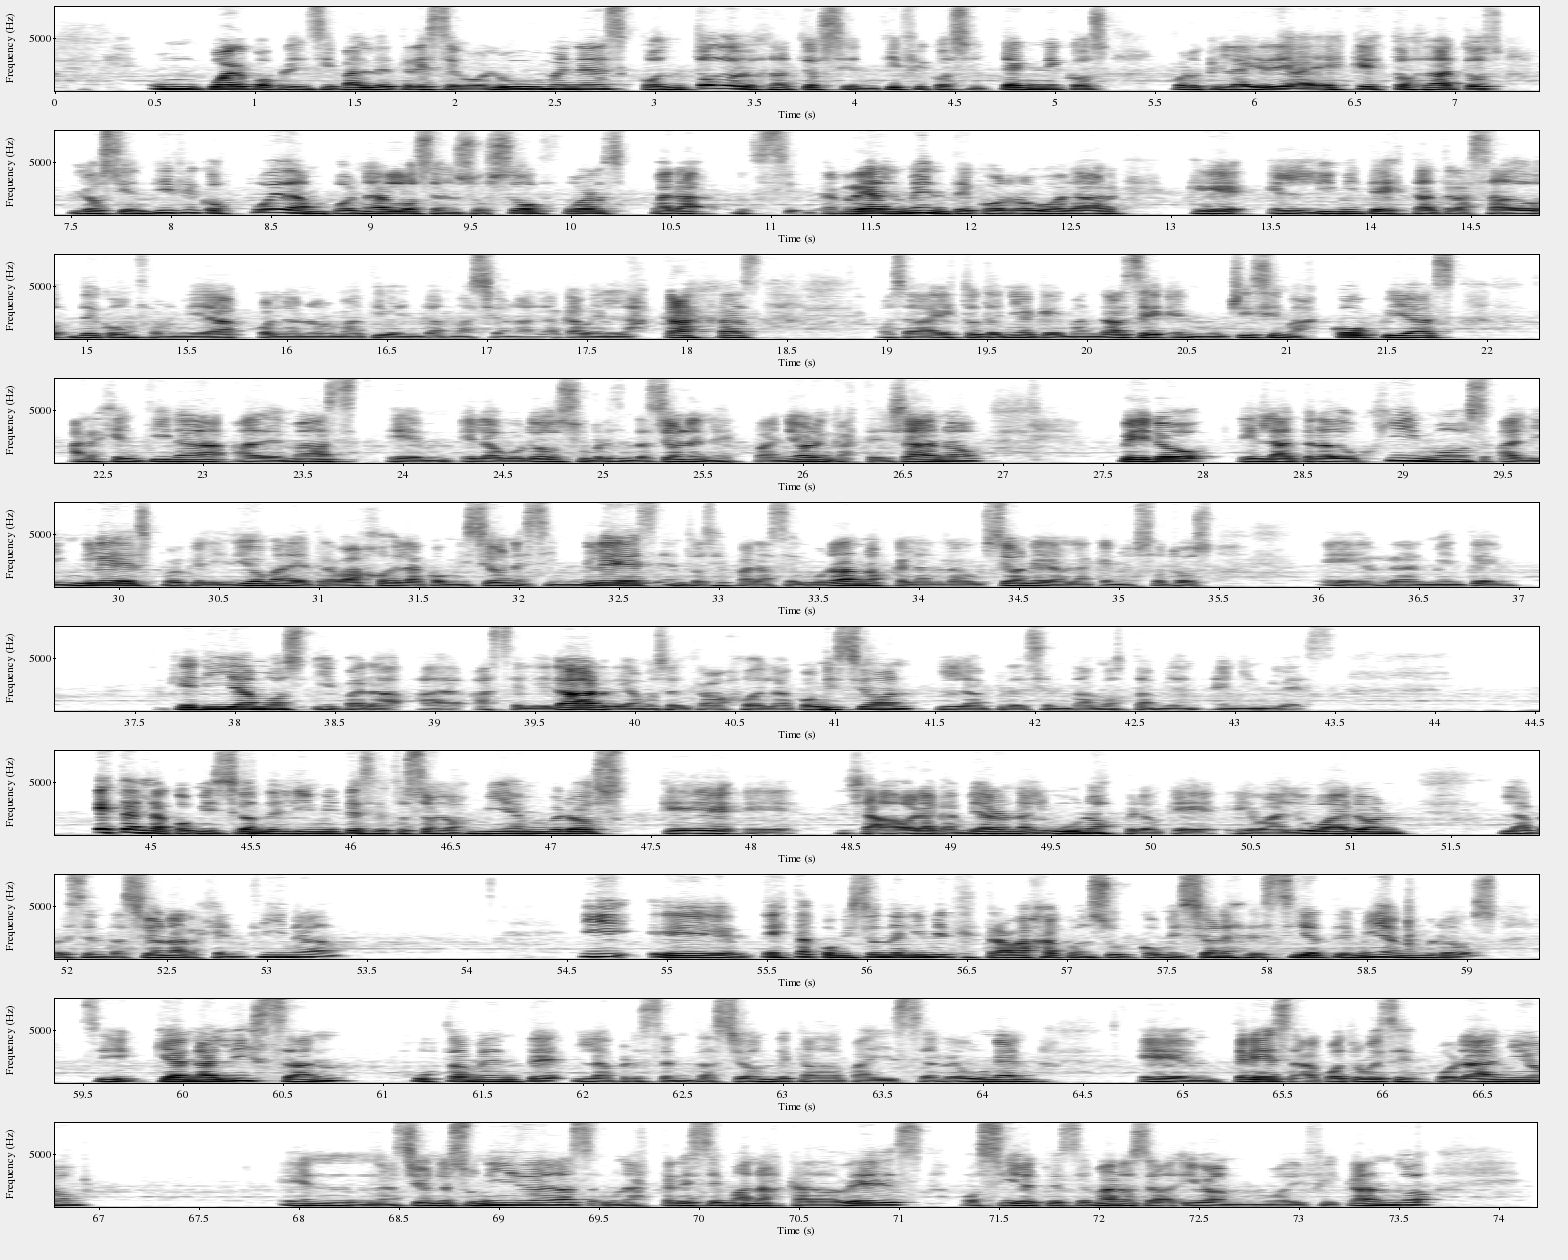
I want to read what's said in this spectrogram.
un cuerpo principal de 13 volúmenes, con todos los datos científicos y técnicos, porque la idea es que estos datos los científicos puedan ponerlos en sus softwares para realmente corroborar que el límite está trazado de conformidad con la normativa internacional. Acá ven las cajas, o sea, esto tenía que mandarse en muchísimas copias, Argentina además em, elaboró su presentación en español, en castellano, pero eh, la tradujimos al inglés porque el idioma de trabajo de la comisión es inglés, entonces para asegurarnos que la traducción era la que nosotros eh, realmente queríamos y para acelerar, digamos, el trabajo de la comisión, la presentamos también en inglés. Esta es la comisión de límites, estos son los miembros que eh, ya ahora cambiaron algunos, pero que evaluaron la presentación argentina. Y eh, esta comisión de límites trabaja con subcomisiones de siete miembros, ¿sí? que analizan justamente la presentación de cada país. Se reúnen eh, tres a cuatro veces por año en Naciones Unidas, unas tres semanas cada vez, o siete semanas, o sea, iban modificando.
